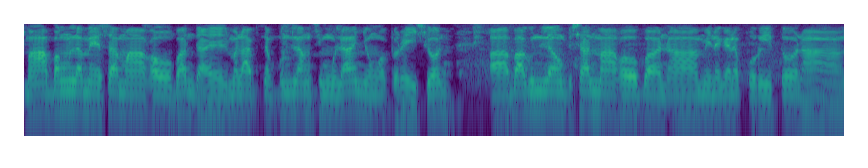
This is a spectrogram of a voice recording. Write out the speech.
mahabang lamesa mga kauban dahil malapit na po nilang simulan yung operation. Ah, bago nila umpisan mga kauban, ah, may naganap po rito na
